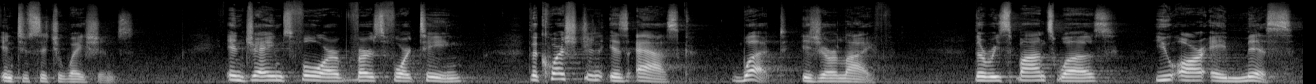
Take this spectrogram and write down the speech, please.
into situations. In James 4, verse 14, the question is asked, What is your life? The response was, You are a mist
